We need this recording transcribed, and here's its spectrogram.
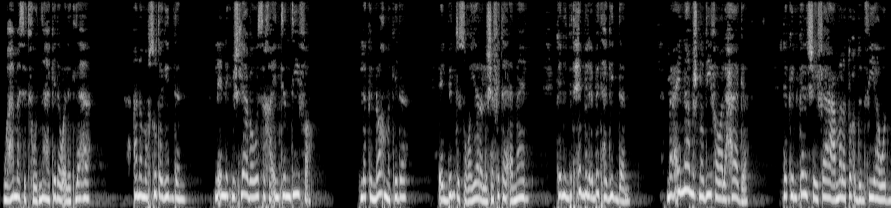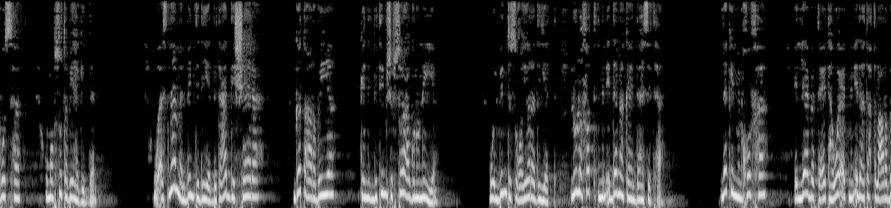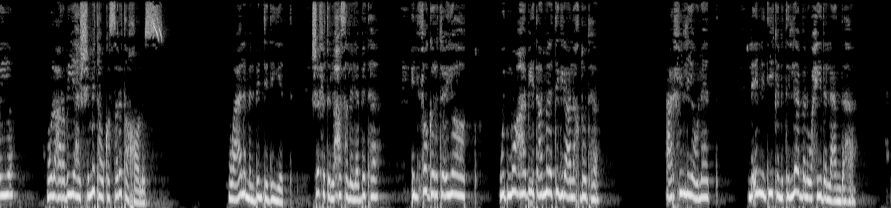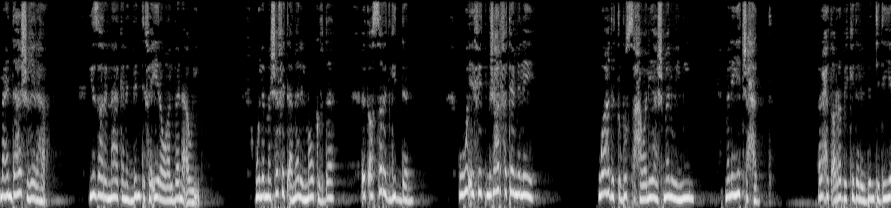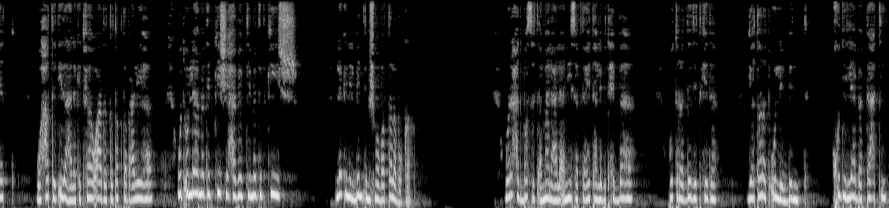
وهمست في ودنها كده وقالت لها أنا مبسوطة جدا لأنك مش لعبة وسخة أنت نظيفة. لكن رغم كده البنت الصغيرة اللي شافتها أمال كانت بتحب لعبتها جدا مع إنها مش نظيفة ولا حاجة لكن كانت شايفاها عمالة تحضن فيها وتبوسها ومبسوطة بيها جدا. وأثناء ما البنت ديت بتعدي الشارع جت عربية كانت بتمشي بسرعة جنونية. والبنت الصغيرة ديت لولا فطت من قدامها كانت دهستها. لكن من خوفها اللعبة بتاعتها وقعت من إيدها تحت العربية والعربية هشمتها وكسرتها خالص. وعلم البنت ديت شافت اللي حصل للعبتها انفجرت عياط ودموعها بقت عمالة تجري على خدودها. عارفين ليه يا ولاد؟ لأن دي كانت اللعبة الوحيدة اللي عندها. ما عندهاش غيرها. يظهر إنها كانت بنت فقيرة وغلبانة قوي. ولما شافت أمال الموقف ده اتأثرت جدا. ووقفت مش عارفة تعمل إيه. وقعدت تبص حواليها شمال ويمين. ما لقيتش حد. راحت قربت كده للبنت ديت وحطت إيدها على كتفها وقعدت تطبطب عليها وتقول لها ما تبكيش يا حبيبتي ما تبكيش. لكن البنت مش مبطلة بكا. وراحت بصت أمال على أنيسة بتاعتها اللي بتحبها وترددت كده. يا ترى تقول للبنت خدي اللعبة بتاعتي؟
